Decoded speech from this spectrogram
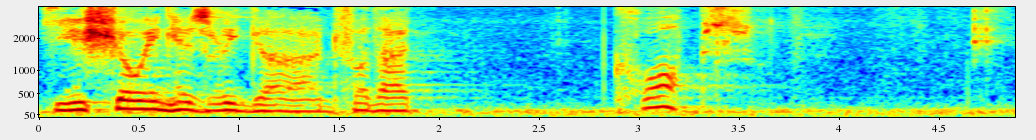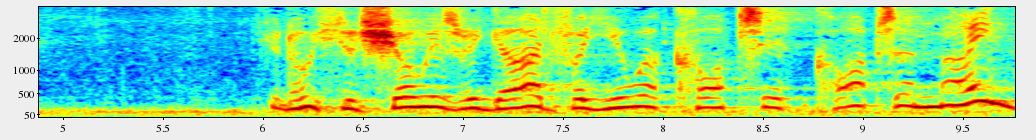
He is showing his regard for that corpse. You know, he'll show his regard for you, a corpse, corpse and mine,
